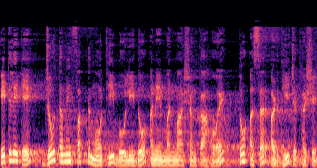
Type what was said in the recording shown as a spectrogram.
એટલે કે, જો તમે ફક્ત મોંથી બોલી દો અને મનમાં શંકા હોય, તો અસર અડધી જ થશે.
